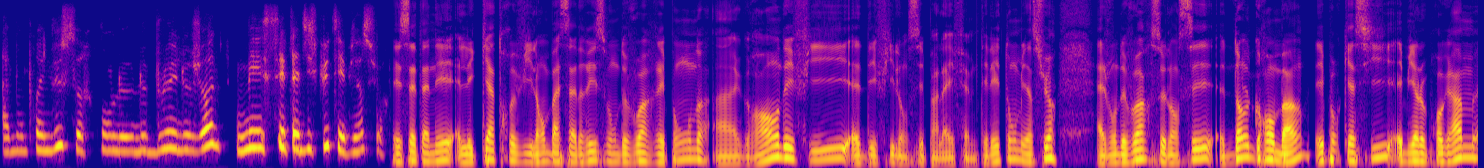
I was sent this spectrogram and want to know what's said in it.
à mon point de vue, seront le, le bleu et le jaune. Mais c'est à discuter, bien sûr. Et cette année, les quatre villes ambassadrices vont devoir répondre à un grand défi, défi lancé par la FM Téléthon bien sûr. Elles vont devoir se lancer dans le grand bain et pour Cassie, eh bien le programme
